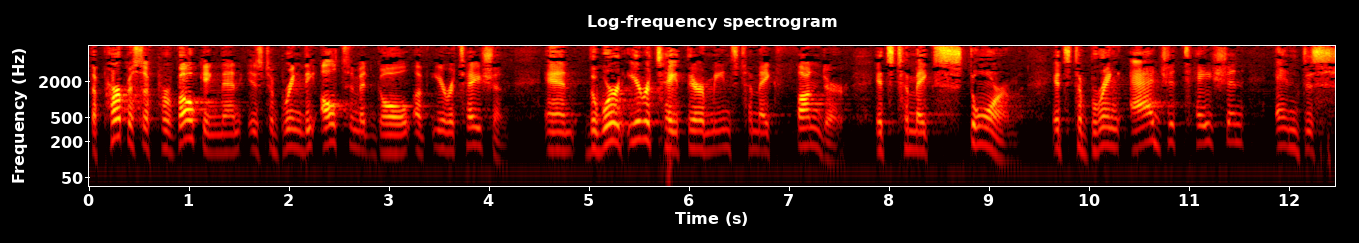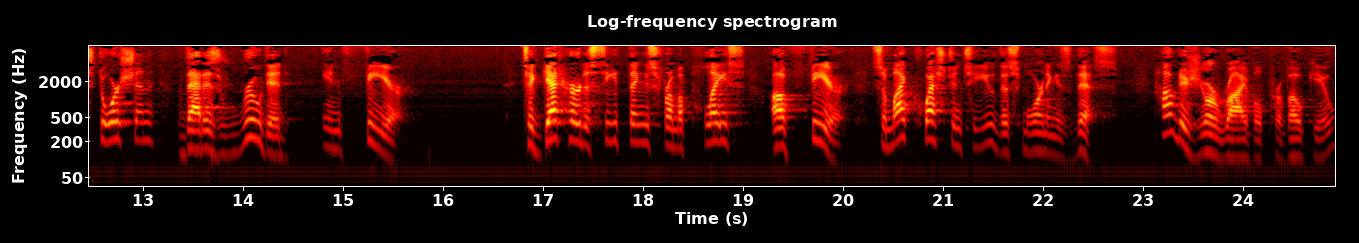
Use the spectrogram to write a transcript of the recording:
The purpose of provoking, then, is to bring the ultimate goal of irritation. And the word irritate there means to make thunder, it's to make storm, it's to bring agitation and distortion that is rooted in fear. To get her to see things from a place of fear. So, my question to you this morning is this How does your rival provoke you?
